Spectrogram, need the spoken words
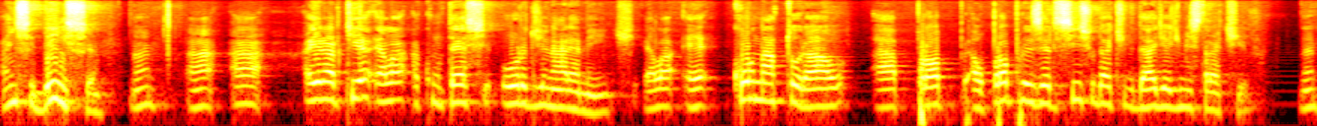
A incidência, né? a, a, a hierarquia ela acontece ordinariamente, ela é conatural ao próprio exercício da atividade administrativa. Né?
